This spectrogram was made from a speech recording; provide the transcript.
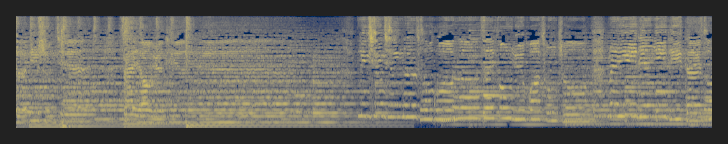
这一瞬间，在遥远天边，你轻轻地走过了，在风雨花丛中，每一点一滴带走，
